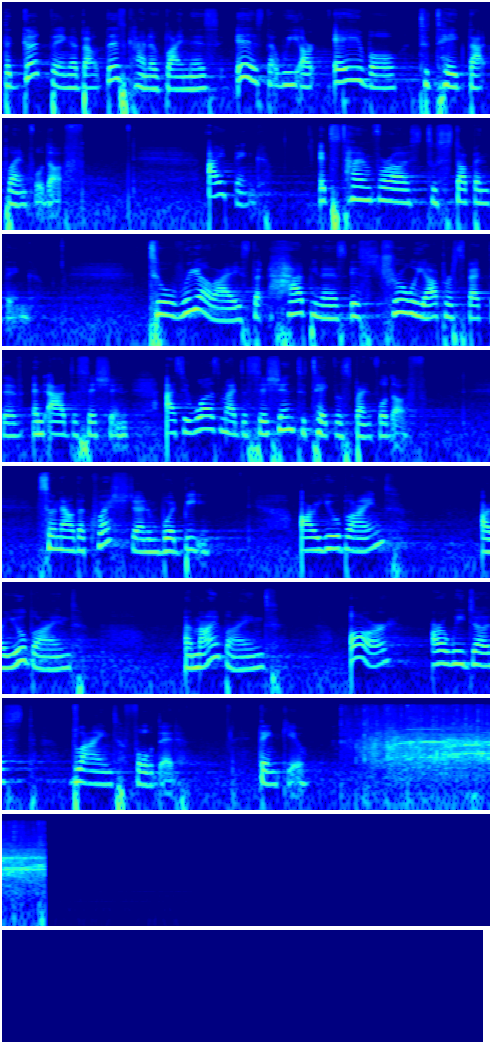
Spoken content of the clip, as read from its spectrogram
the good thing about this kind of blindness is that we are able to take that blindfold off. I think it's time for us to stop and think to realize that happiness is truly our perspective and our decision, as it was my decision to take this blindfold off. So now the question would be Are you blind? Are you blind? Am I blind? Or are we just blindfolded? Thank you.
